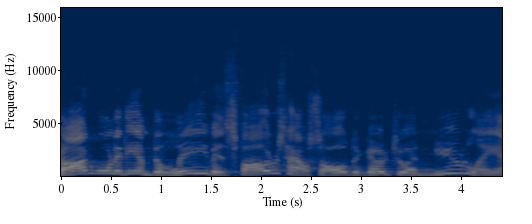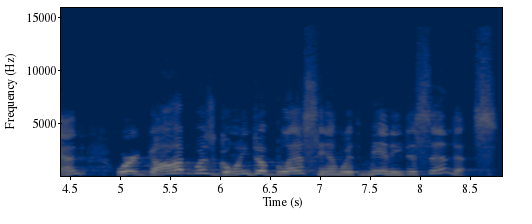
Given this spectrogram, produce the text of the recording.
God wanted him to leave his father's household to go to a new land where God was going to bless him with many descendants.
